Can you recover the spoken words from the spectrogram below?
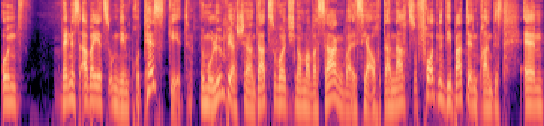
Und wenn es aber jetzt um den Protest geht, im Olympiastadion, dazu wollte ich nochmal was sagen, weil es ja auch danach sofort eine Debatte entbrannt ist. Ähm,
